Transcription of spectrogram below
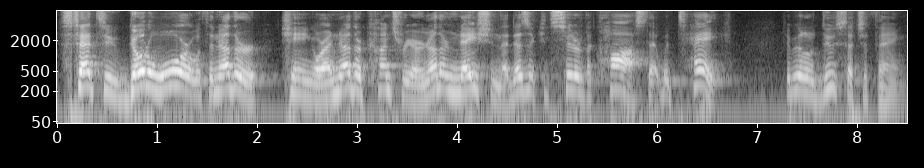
set to go to war with another king or another country or another nation that doesn't consider the cost that would take to be able to do such a thing.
